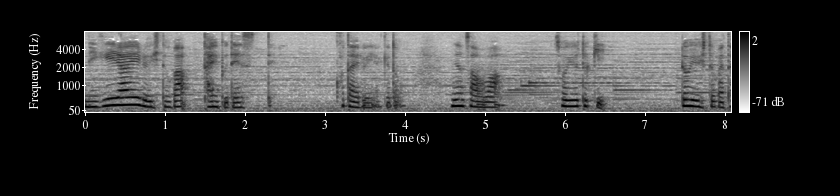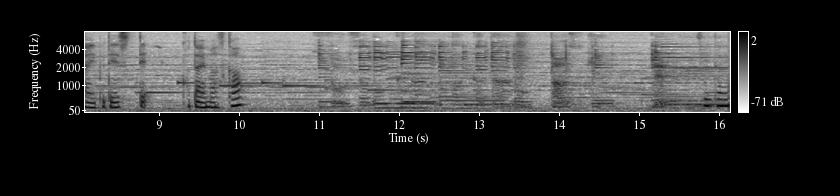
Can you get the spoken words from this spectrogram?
ねぎらえる人がタイプですって答えるんやけど皆さんはそういう時どういう人がタイプですって答えますか？ツイッターで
